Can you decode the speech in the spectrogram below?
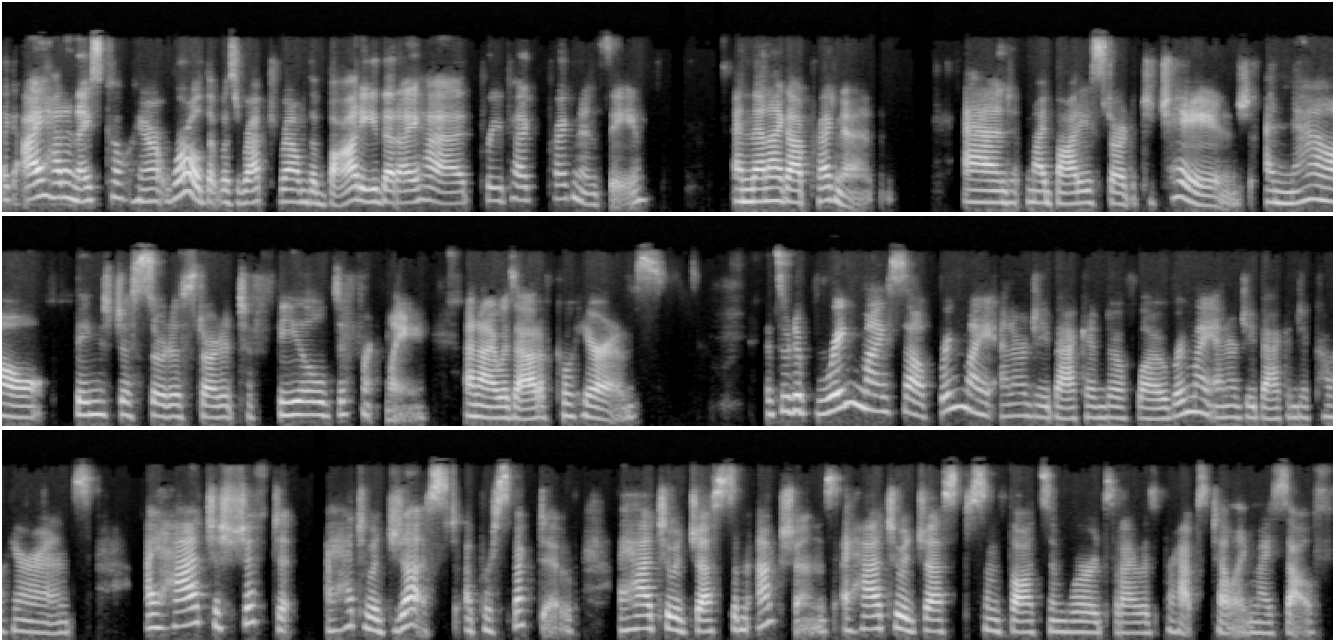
Like I had a nice coherent world that was wrapped around the body that I had pre pregnancy. And then I got pregnant and my body started to change. And now things just sort of started to feel differently. And I was out of coherence. And so to bring myself, bring my energy back into flow, bring my energy back into coherence, I had to shift it. I had to adjust a perspective. I had to adjust some actions. I had to adjust some thoughts and words that I was perhaps telling myself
